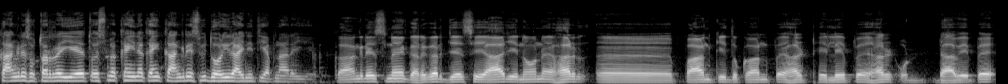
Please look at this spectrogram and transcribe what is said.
कांग्रेस उतर रही है तो इसमें कहीं ना कहीं कांग्रेस भी दोहरी राजनीति अपना रही है। कांग्रेस ने घर घर जैसे आज इन्होंने हर पान की दुकान पर हर ठेले पर हर ढाबे पर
